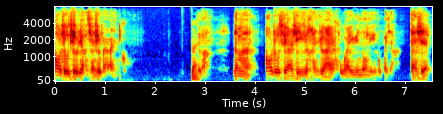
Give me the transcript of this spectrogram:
澳洲就有两千六百万人口。对。对吧？那么，澳洲虽然是一个很热爱户外运动的一个国家，但是，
